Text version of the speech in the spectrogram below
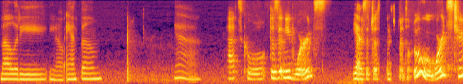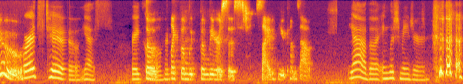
melody, you know, anthem. Yeah. That's cool. Does it need words? Or is it just instrumental? Ooh, words too. Words too. Yes. Very cool. So Very- like the the lyricist side of you comes out. yeah, the English major.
